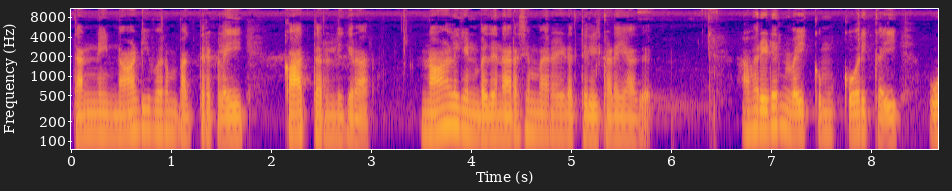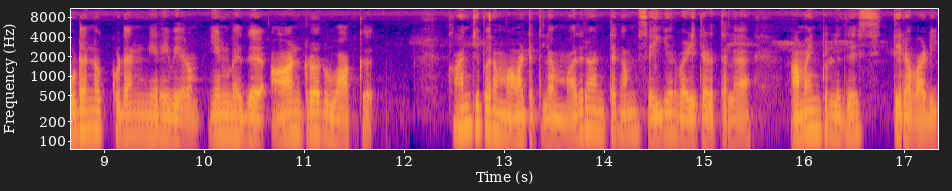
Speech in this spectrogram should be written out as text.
தன்னை நாடி வரும் பக்தர்களை காத்தருளுகிறார். நாளை என்பது நரசிம்மரிடத்தில் கிடையாது. அவரிடம் வைக்கும் கோரிக்கை உடனுக்குடன் நிறைவேறும் என்பது ஆன்றோர் வாக்கு. காஞ்சிபுரம் மாவட்டத்தில் மதுராந்தகம் செய்யர் வழித்தடத்தில் அமைந்துள்ளது சித்திரவாடி.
